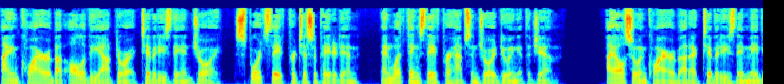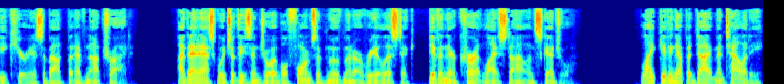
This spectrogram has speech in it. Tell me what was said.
I inquire about all of the outdoor activities they enjoy, sports they've participated in, and what things they've perhaps enjoyed doing at the gym. I also inquire about activities they may be curious about but have not tried. I then ask which of these enjoyable forms of movement are realistic, given their current lifestyle and schedule. Like giving up a diet mentality,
